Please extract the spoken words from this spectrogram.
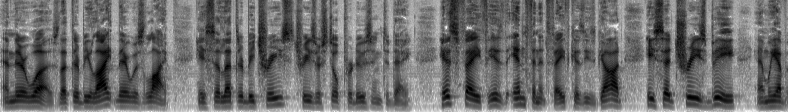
and there was. Let there be light, there was light. He said, Let there be trees. Trees are still producing today. His faith, his infinite faith, because he's God, he said, Trees be, and we have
